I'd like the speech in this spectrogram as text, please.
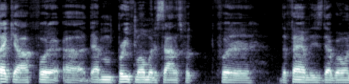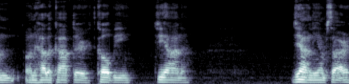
Thank y'all for uh, that brief moment of silence for for the families that were on on the helicopter. Kobe, Gianna, Gianni. I'm sorry.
